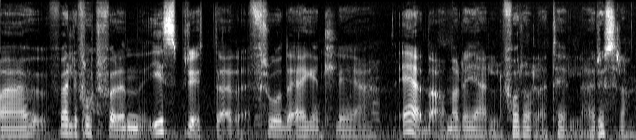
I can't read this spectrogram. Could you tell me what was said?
eh, veldig fort for en isbryter Frode egentlig er da, når det gjelder forholdet til russerne.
